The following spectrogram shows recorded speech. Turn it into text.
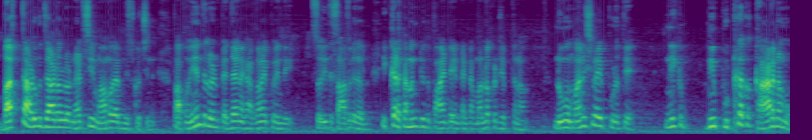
భర్త అడుగు జాడల్లో నడిచి మామగారిని తీసుకొచ్చింది. పాపం ఏం తెలియని పెద్ద ఆయనకు అర్థమైపోయింది. సో ఇది సాఫీగా కదా. ఇక్కడ కమింగ్ టు ది పాయింట్ ఏంటంటే మళ్ళీ ఒకటి చెప్తున్నా. నువ్వు మనిషి వైపు పుడితే నీకు నీ పుట్టుకకు కారణము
